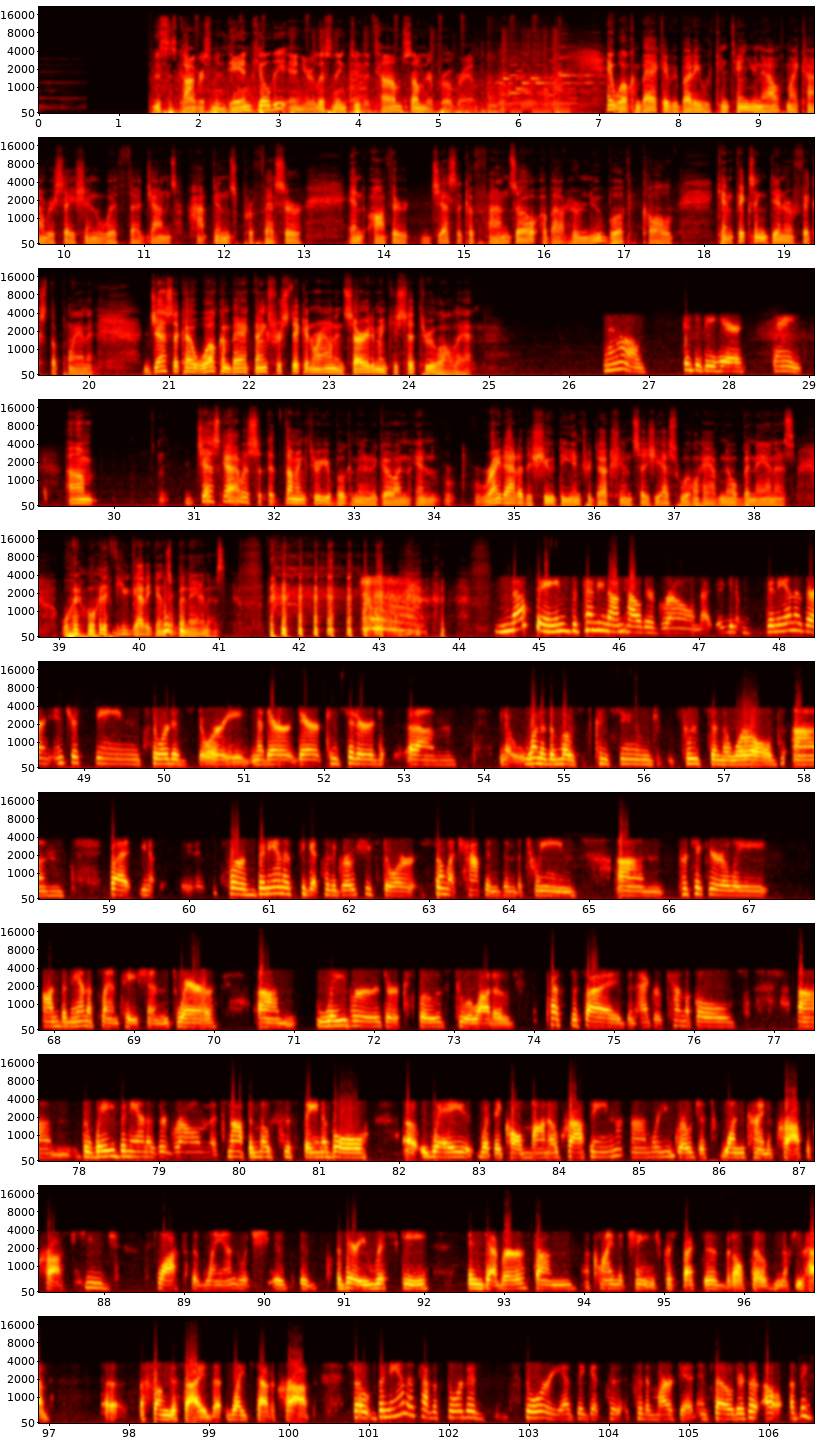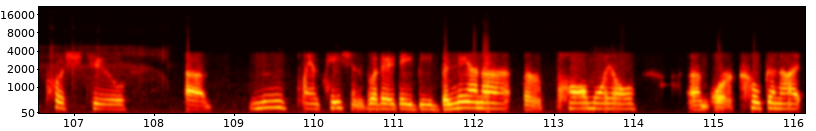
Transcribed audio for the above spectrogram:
This is Congressman Dan Kildee, and you're listening to the Tom Sumner Program. Hey, welcome back, everybody. We continue now with my conversation with uh, Johns Hopkins professor and author Jessica Fanzo about her new book called Can Fixing Dinner Fix the Planet? Jessica, welcome back. Thanks for sticking around and sorry to make you sit through all that. No, good to be here. Thanks. Um, Jessica, I was thumbing through your book a minute ago, and, and right out of the chute, the introduction says, "Yes, we'll have no bananas." What what have you got against bananas? Nothing, depending on how they're grown. You know, bananas are an interesting, sordid story. You know, they're they're considered, um, you know, one of the most consumed fruits in the world. Um, but you know, for bananas to get to the grocery store, so much happens in between, um, particularly on banana plantations where um, laborers are exposed to a lot of pesticides and agrochemicals. Um, the way bananas are grown, it's not the most sustainable uh, way, what they call monocropping, um, where you grow just one kind of crop across huge swaths of land, which is, is a very risky endeavor from a climate change perspective, but also, you know, if you have a, a fungicide that wipes out a crop. So bananas have a sordid story as they get to, to the market. And so there's a, a, a big push to uh, move plantations, whether they be banana or palm oil um, or coconut,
